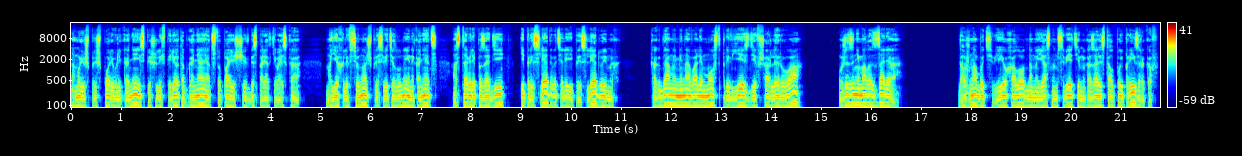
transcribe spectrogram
Но мы лишь пришпоривали коней и спешили вперед, обгоняя отступающие в беспорядке войска. Мы ехали всю ночь при свете луны и, наконец, оставили позади и преследователей, и преследуемых. Когда мы миновали мост при въезде в Шарлеруа, уже занималась заря. Должно быть, в ее холодном и ясном свете мы казались толпой призраков.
